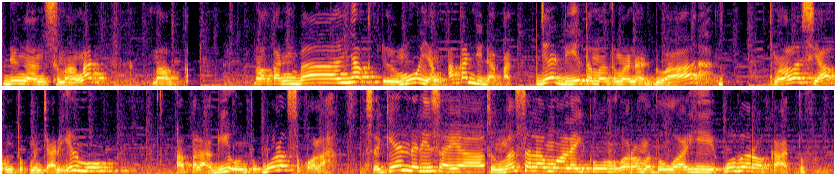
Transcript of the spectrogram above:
dengan semangat, maka makan banyak ilmu yang akan didapat. Jadi teman-teman Nadwa, malas ya untuk mencari ilmu. Apalagi untuk bolos sekolah. Sekian dari saya. Assalamualaikum warahmatullahi wabarakatuh.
